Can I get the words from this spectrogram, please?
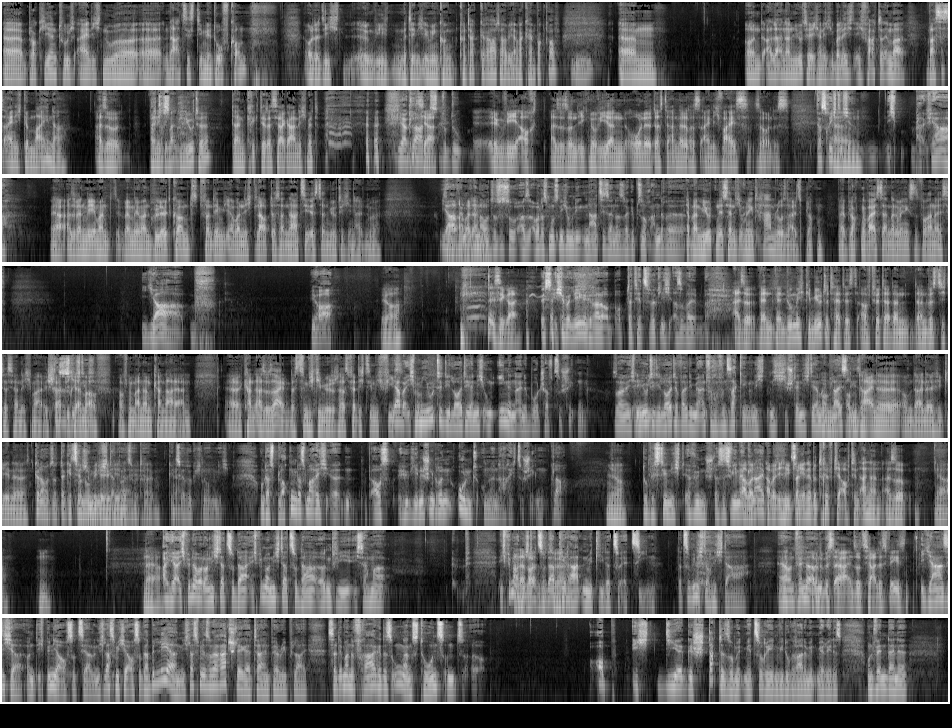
Äh, blockieren tue ich eigentlich nur äh, Nazis, die mir doof kommen. Oder die ich irgendwie, mit denen ich irgendwie in Kon Kontakt gerate, habe ich einfach keinen Bock drauf. Mhm. Ähm, und alle anderen mute ich. Und ich überlege, ich frage dann immer, was ist eigentlich gemeiner? Also, wenn Ach, ich jemanden mute, dann kriegt ihr das ja gar nicht mit. Ja klar, ja das, du, du irgendwie auch, also so ein Ignorieren, ohne dass der andere das eigentlich weiß. So, das. Das ist richtig. Ähm, ich, ja. Ja, also wenn mir jemand, wenn mir jemand blöd kommt, von dem ich aber nicht glaube, dass er Nazi ist, dann mute ich ihn halt nur. Ja, so, wenn, dann, genau, das ist so, also aber das muss nicht unbedingt ein Nazi sein, also da gibt's noch andere. Ja, beim Muten ist ja nicht unbedingt harmloser als Blocken. Bei Blocken weiß der andere wenigstens, woran er ist. Ja. Pff. Ja. Ja. ist egal. Ich überlege gerade, ob, ob das jetzt wirklich, also weil. Also, wenn, wenn du mich gemutet hättest auf Twitter, dann, dann wüsste ich das ja nicht mal. Ich schreibe dich richtig. ja immer auf, auf einem anderen Kanal an. Äh, kann also sein, dass du mich gemutet hast, fände ich ziemlich fies. Ja, aber ich so. mute die Leute ja nicht, um ihnen eine Botschaft zu schicken sondern ich mute die Leute, weil die mir einfach auf den Sack gehen und ich nicht ständig deren Replies um, um deine, um deine Hygiene. Genau, da geht's ja nur um mich Hygiene dabei. zu betreiben. Da geht's ja. ja. wirklich nur um mich. Und das Blocken, das mache ich äh, aus hygienischen Gründen und um eine Nachricht zu schicken. Klar. Ja. Du bist hier nicht erwünscht. Das ist wie in der aber, Kneipe. Aber die Hygiene Seit, betrifft ja auch den anderen. Also, ja. Hm. Naja. Ah ja, ich bin aber doch nicht dazu da, ich bin doch nicht dazu da, irgendwie, ich sag mal, ich bin doch nicht dazu da, Piratenmitglieder zu erziehen. Dazu bin ich doch nicht da. Ja, und wenn da Aber du bist ja ein soziales Wesen. Ja, sicher. Und ich bin ja auch sozial. Und ich lasse mich ja auch sogar belehren. Ich lasse mir sogar Ratschläge erteilen per Reply. ist halt immer eine Frage des Umgangstons und äh, ob ich dir gestatte, so mit mir zu reden, wie du gerade mit mir redest. Und wenn deine,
